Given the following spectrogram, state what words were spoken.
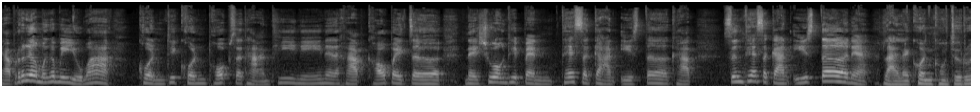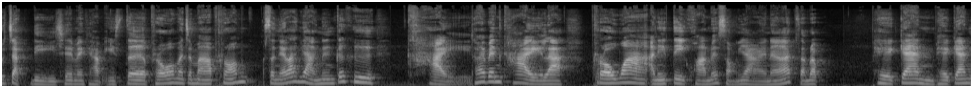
ครับ เรื่องมันก็มีอยู่ว่าคนที่ค้นพบสถานที่นี้เนี่ยนะครับเขาไปเจอในช่วงที่เป็นเทศกาลอีสเตอร์ครับซึ่งเทศกาลอีสเตอร์เนี่ยหลายหลายคนคงจะรู้จักดีใช่ไหมครับอีสเตอร์เพราะว่ามันจะมาพร้อมสัญลักษณ์อย่างหนึ่งก็คือ ไข่ทำไมเป็นไข่ล่ะ เพราะว่าอันนี้ตีความได้2ออย่างนะสำหรับเพแกนเพแกน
